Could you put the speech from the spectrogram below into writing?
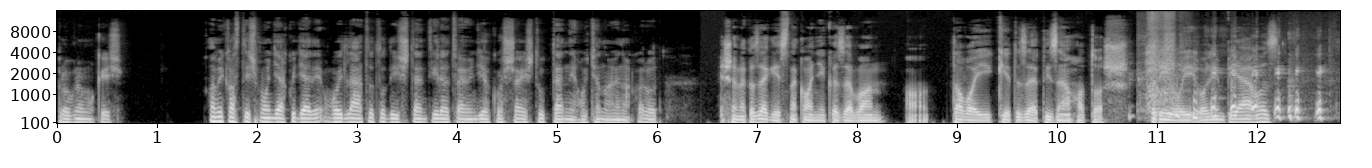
programok is. Amik azt is mondják, hogy, el, hogy láthatod Istent, illetve öngyilkossá is tud tenni, hogyha nagyon akarod. És ennek az egésznek annyi köze van a tavalyi 2016-os Riói olimpiához.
